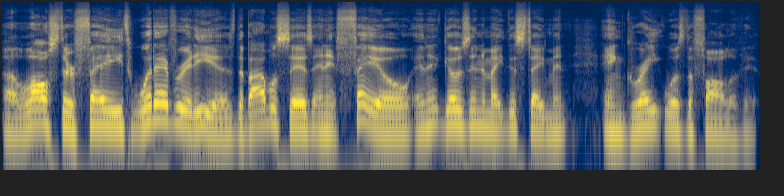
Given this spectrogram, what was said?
uh, lost their faith, whatever it is, the Bible says, and it fell, and it goes in to make this statement, and great was the fall of it.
